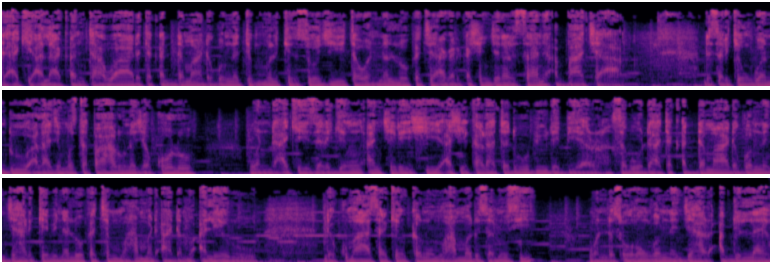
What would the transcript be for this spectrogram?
da ake alakantawa da takaddama da gwamnatin mulkin soji ta wannan lokacin a ƙarƙashin janar sani abacha. Da sarkin gwandu alhaji mustapha haruna jakolo wanda ake zargin an cire shi a shekara ta 2005 saboda takaddama da gwamnan jihar kebbi na lokacin muhammad adamu aleru da kuma sarkin kano muhammadu sanusi wanda tsohon gwamnan jihar abdullahi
